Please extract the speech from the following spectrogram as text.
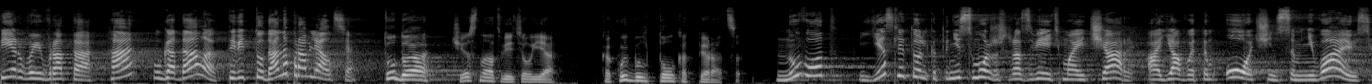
первые врата. А? Угадала? Ты ведь туда направлялся? «Туда», – честно ответил я. Какой был толк отпираться? Ну вот, если только ты не сможешь развеять мои чары, а я в этом очень сомневаюсь,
